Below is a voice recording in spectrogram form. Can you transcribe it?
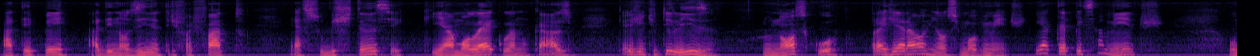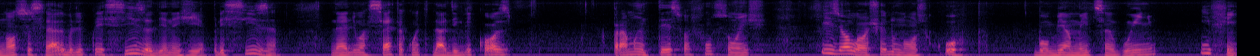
ATP, adenosina trifosfato, é a substância que é a molécula, no caso, que a gente utiliza no nosso corpo para gerar os nossos movimentos e até pensamentos. O nosso cérebro ele precisa de energia, precisa né, de uma certa quantidade de glicose para manter suas funções fisiológicas do nosso corpo, bombeamento sanguíneo, enfim,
